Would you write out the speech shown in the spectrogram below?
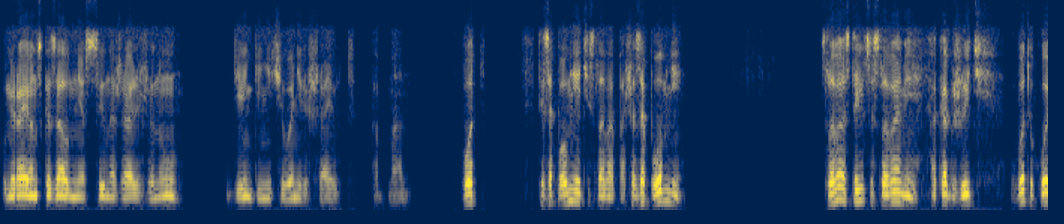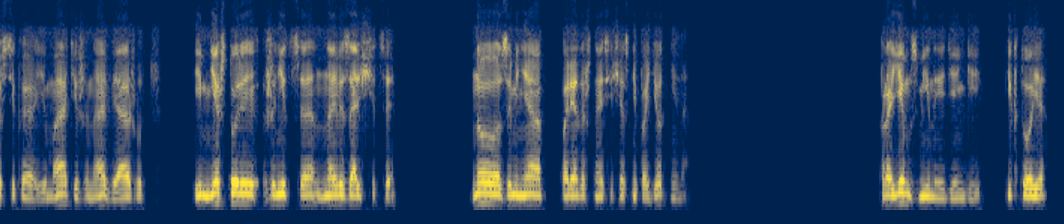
Умирая, он сказал мне, сына жаль, жену, деньги ничего не решают, обман. Вот, ты запомни эти слова, Паша, запомни. Слова остаются словами, а как жить? Вот у Костика и мать, и жена вяжут. И мне, что ли, жениться на вязальщице? Но за меня порядочная сейчас не пойдет, Нина. Проем змеиные деньги. И кто я?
